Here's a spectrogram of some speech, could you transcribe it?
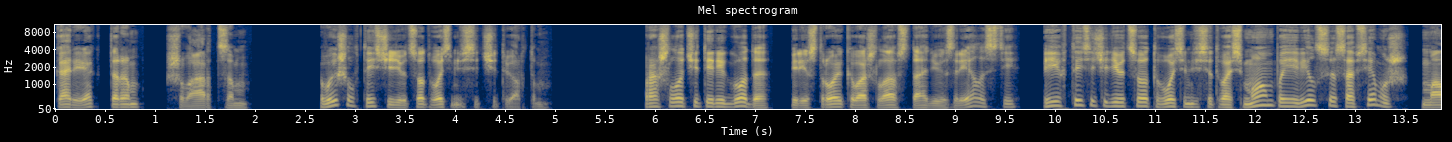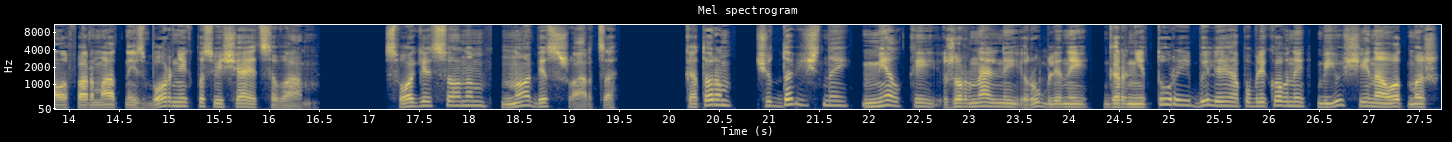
корректором Шварцем. Вышел в 1984 -м. Прошло четыре года, перестройка вошла в стадию зрелости, и в 1988 появился совсем уж малоформатный сборник «Посвящается вам» с Фогельсоном, но без Шварца, в котором чудовищной мелкой журнальной рубленой гарнитурой были опубликованы бьющие наотмашь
